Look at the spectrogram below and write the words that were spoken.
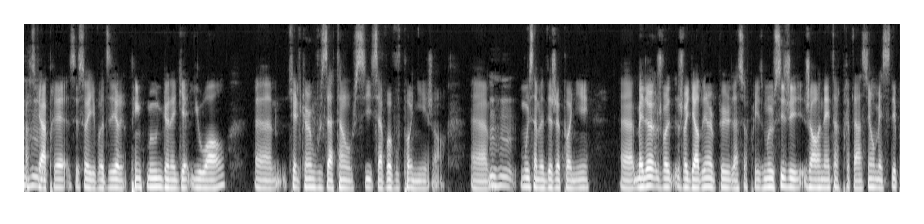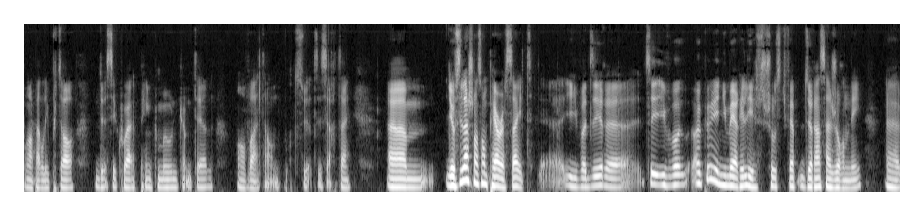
Parce Mhm. qu'après, c'est ça, il va dire Pink Moon gonna get you all. Quelqu'un vous attend aussi, ça va vous pogner, genre. Mhm. Moi, ça m'a déjà pogné. Mais là, je vais, je vais garder un peu la surprise. Moi aussi, j'ai genre une interprétation, mais c'était pour en parler plus tard de c'est quoi Pink Moon comme tel, on va attendre pour tout de suite, c'est certain. Euh, il y a aussi la chanson Parasite. Euh, il va dire, euh, tu sais, il va un peu énumérer les choses qu'il fait durant sa journée. Euh,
